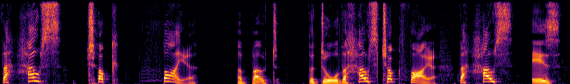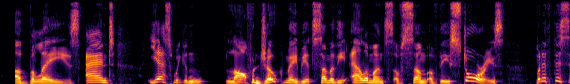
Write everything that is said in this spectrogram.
the house took fire about the door. The house took fire. The house is ablaze. And yes, we can laugh and joke maybe at some of the elements of some of these stories. But if this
